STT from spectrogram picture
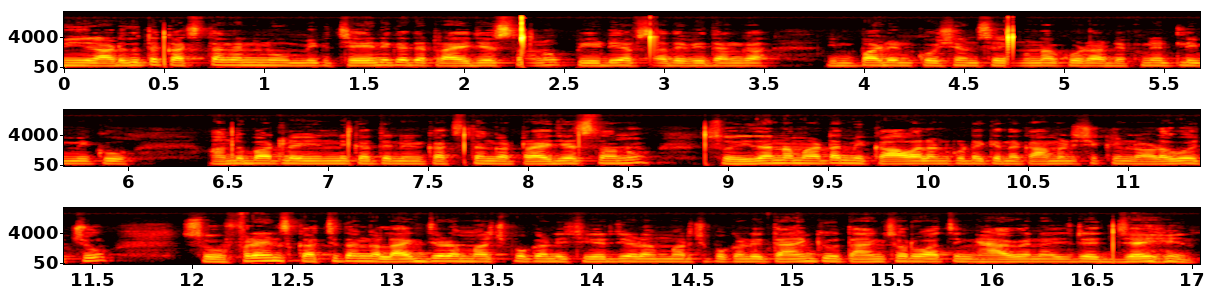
మీరు అడిగితే ఖచ్చితంగా నేను మీకు చేయడానికైతే ట్రై చేస్తాను. పీడిఎఫ్స్ అదేవిధంగా ఇంపార్టెంట్ క్వశ్చన్స్ ఏమున్నా కూడా డెఫినెట్లీ మీకు అందుబాటులో ఎన్నికైతే నేను ఖచ్చితంగా ట్రై చేస్తాను. సో ఇదన్నమాట మీకు కావాలనుకుంటే కింద కామెంట్ సెక్షన్లో అడగవచ్చు సో ఫ్రెండ్స్ ఖచ్చితంగా లైక్ చేయడం మర్చిపోకండి షేర్ చేయడం మర్చిపోకండి. Thank you thanks for watching have a nice day జై హింద్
